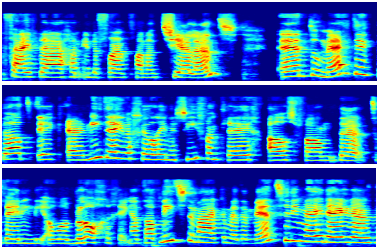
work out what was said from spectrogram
vijf dagen in de vorm van een challenge. En toen merkte ik dat ik er niet evenveel energie van kreeg als van de training die over bloggen ging. Het had niets te maken met de mensen die meededen,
